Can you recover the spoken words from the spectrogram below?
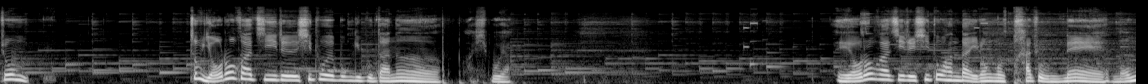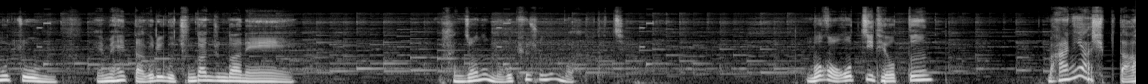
좀, 좀 여러 가지를 시도해 보기보다는, 아씨, 뭐야. 여러 가지를 시도한다 이런 거 다 좋은데 너무 좀 애매했다. 그리고 중간중간에 반전은 뭐고 표준은 뭐야 도대체. 뭐가 어찌 되었든 많이 아쉽다.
